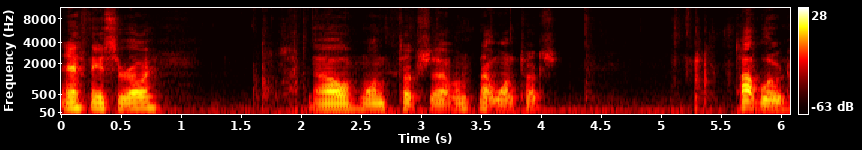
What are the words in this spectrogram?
Anthony Cirelli. No, one touch that one. Not one touch. Top load.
